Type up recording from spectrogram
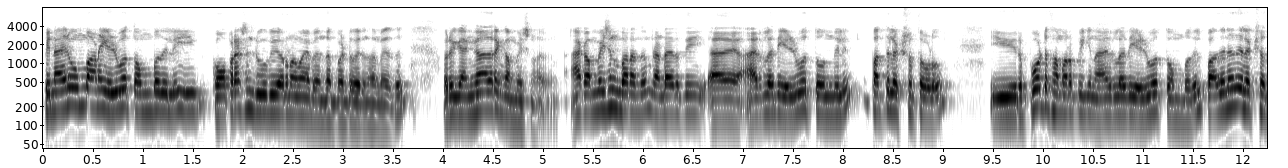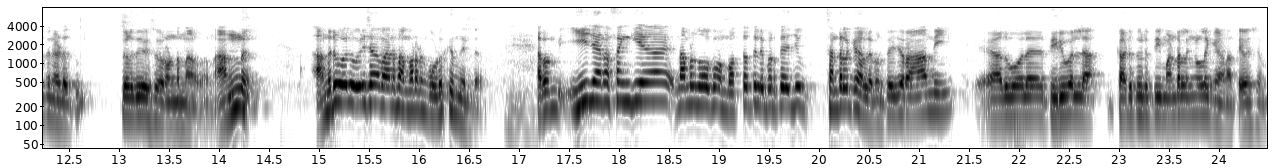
പിന്നെ അതിന് മുമ്പാണ് എഴുപത്തൊമ്പതിൽ ഈ കോപ്പറേഷൻ രൂപീകരണവുമായി ബന്ധപ്പെട്ട് വരുന്ന സമയത്ത് ഒരു ഗംഗാധരൻ കമ്മീഷൻ ആയിരുന്നു ആ കമ്മീഷൻ പറഞ്ഞതും രണ്ടായിരത്തി ആയിരത്തി തൊള്ളായിരത്തി എഴുപത്തൊന്നിൽ പത്ത് ലക്ഷത്തോളവും ഈ റിപ്പോർട്ട് സമർപ്പിക്കുന്ന ആയിരത്തി തൊള്ളായിരത്തി എഴുപത്തൊമ്പതിൽ പതിനൊന്ന് ലക്ഷത്തിനടുത്തും ദളിത് കേസുകൾ ഉണ്ടെന്നാണ് തോന്നുന്നത്. അന്ന് അന്നിട്ട് പോലും ഒരു ശതമാനം സംവരണം കൊടുക്കുന്നില്ല. അപ്പം ഈ ജനസംഖ്യ നമ്മൾ നോക്കുമ്പോൾ മൊത്തത്തിൽ പ്രത്യേകിച്ച് സെൻട്രൽ കേരള പ്രത്യേകിച്ച് റാന്നി അതുപോലെ തിരുവല്ല കടുത്തുരുത്തി മണ്ഡലങ്ങളിലേക്കാണ് അത്യാവശ്യം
